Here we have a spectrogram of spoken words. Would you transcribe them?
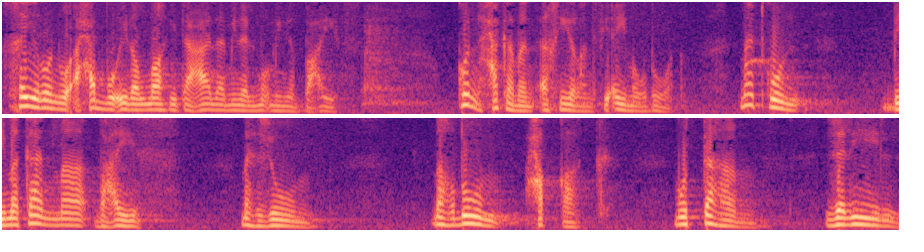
خير وأحب إلى الله تعالى من المؤمن الضعيف. كن حكما أخيرا في أي موضوع. ما تكون بمكان ما ضعيف مهزوم مهضوم حقك متهم ذليل.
